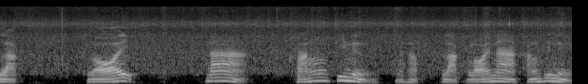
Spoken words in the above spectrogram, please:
หลักร้อยหน้าครั้งที่หนึ่งนะครับ หลักร้อยหน้าครั้งที่หนึ่ง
